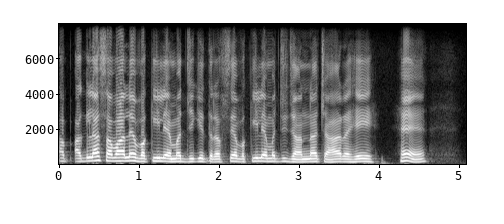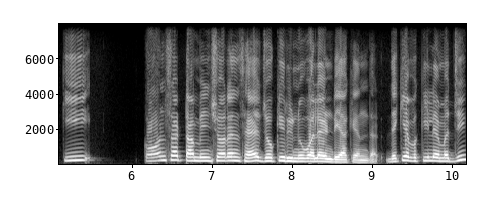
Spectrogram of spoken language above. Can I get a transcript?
अब अगला सवाल है, वकील अहमद जी की तरफ़ से। वकील अहमद जी जानना चाह रहे हैं कि कौन सा टर्म इंश्योरेंस है जो कि रिन्यूअल है इंडिया के अंदर? देखिए वकील अहमद जी,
